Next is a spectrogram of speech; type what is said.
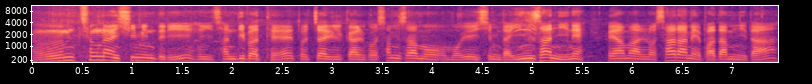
엄청난 시민들이 이 잔디밭에 돗자리를 깔고 삼삼오 모여 있습니다. 인산인해 그야말로 사람의 바다입니다.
